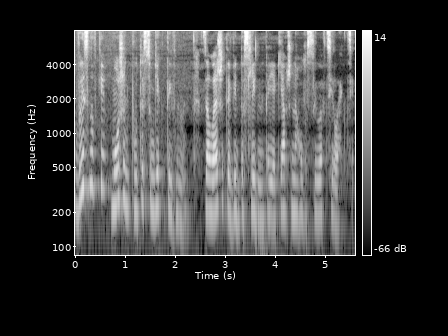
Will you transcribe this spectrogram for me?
Висновки можуть бути суб'єктивними, залежати від дослідника, як я вже наголосила в цій лекції.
